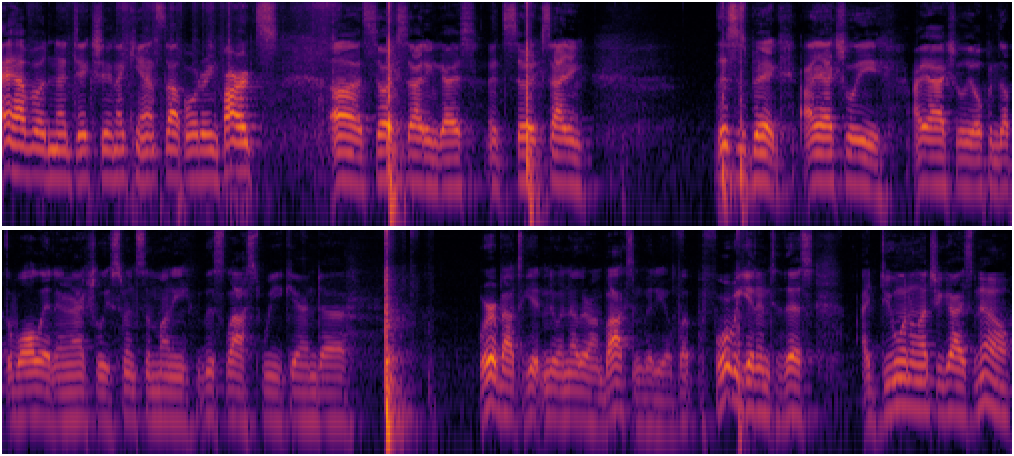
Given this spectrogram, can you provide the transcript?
I have an addiction. I can't stop ordering parts. Uh, it's so exciting, guys. It's so exciting. This is big. I actually I actually opened up the wallet and actually spent some money this last week and uh, we're about to get into another unboxing video. But before we get into this, I do want to let you guys know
